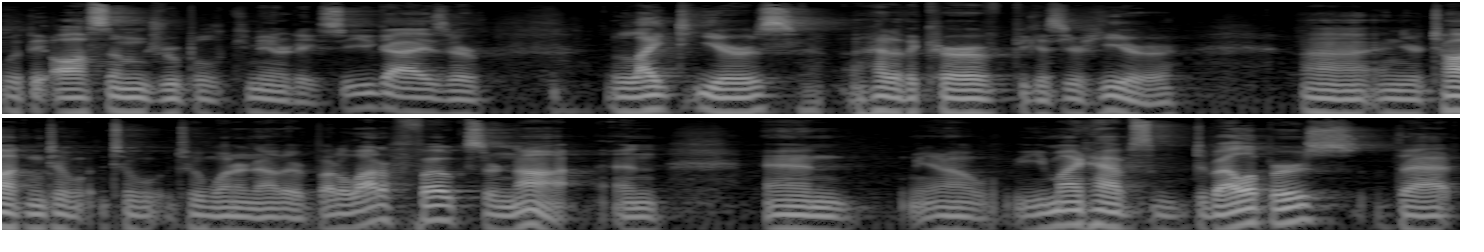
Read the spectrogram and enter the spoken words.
with the awesome Drupal community. So you guys are light years ahead of the curve because you're here uh, and you're talking to, to, to one another. But a lot of folks are not, and and you know you might have some developers that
